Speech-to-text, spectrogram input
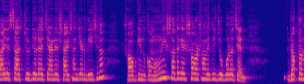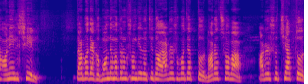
কাজের সার্চ টিউটোরিয়াল চ্যানেলের সাজেশন যেটা দিয়েছিলাম, সব কিন্তু কমন উনিশ শতকের সভা সমিতির যুগ বলেছেন ডক্টর অনিল শীল। তারপর দেখো, বন্দে মাতরম সংগীত রচিত হয় আঠারোশো পঁচাত্তর, ভারত সভা আঠারোশো ছিয়াত্তর।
